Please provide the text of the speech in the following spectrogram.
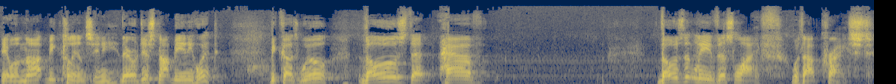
It will not be cleansed any. There will just not be any whit. Because will those that have those that leave this life without Christ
